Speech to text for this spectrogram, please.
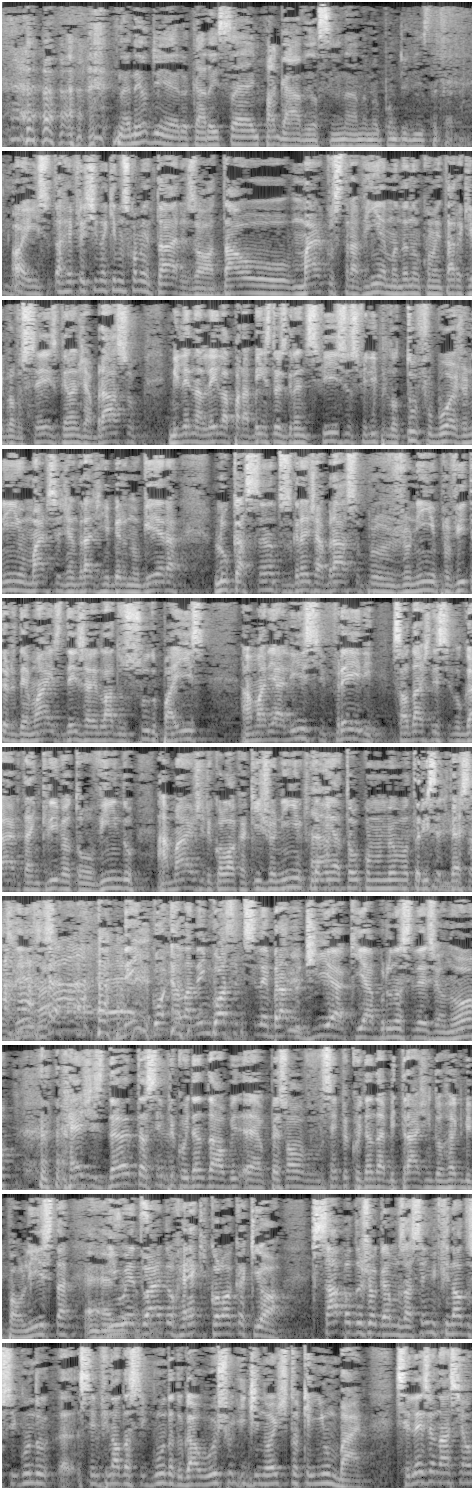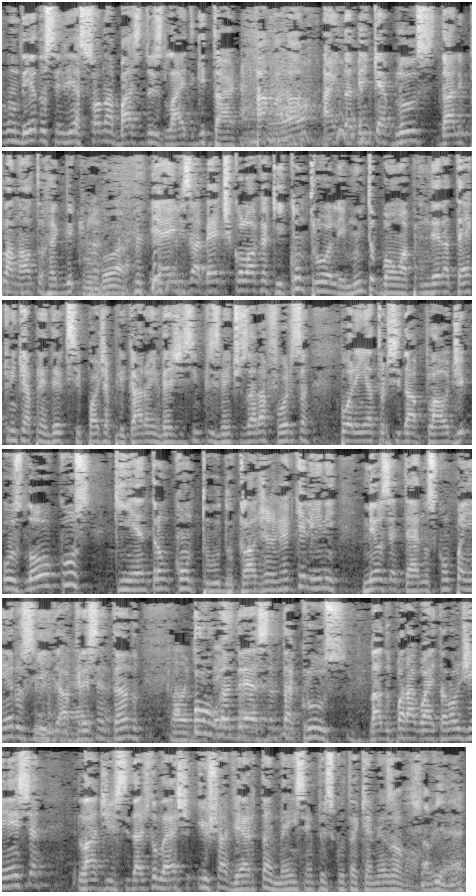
Não é nem o dinheiro, cara. Isso é impagável, assim, na- no meu ponto de vista, cara. Ó, isso tá refletindo aqui nos comentários, ó. Tá o Marcos Travinha mandando um comentário aqui pra vocês. Grande abraço. Milena Leila, parabéns, dois grandes filhos. Felipe Lotufo, boa Juninho. Márcia de Andrade Ribeiro Nogueira. Lucas Santos, grande abraço pro Juninho, pro Vitor e demais, desde aí lá do sul do país. A Maria Alice Freire, saudade desse lugar, tá incrível, tô ouvindo. A Marjorie coloca aqui Juninho, que também atuou como meu motorista diversas vezes. Nem ela nem gosta de se lembrar do dia que a Bruna se lesionou. Regis Dantas sempre cuidando da é, o pessoal sempre cuidando da arbitragem do rugby paulista. É, e o. Eduardo Reck coloca aqui, ó. Sábado jogamos a semifinal do segundo, eh, semifinal da segunda do Gaúcho e de noite toquei em um bar. Se lesionasse em algum dedo, seria só na base do slide guitar. Ainda bem que é blues, dali Planalto Rugby Club. Boa. E a Elizabeth coloca aqui, controle, muito bom. Aprender a técnica e aprender que se pode aplicar ao invés de simplesmente usar a força. Porém, a torcida aplaude os loucos que entram com tudo. Cláudia Jaqueline, meus eternos companheiros. E acrescentando, Claudinha o André. Santa Cruz, lá do Paraguai, está na audiência. Lá de Cidade do Leste. E o Xavier também sempre escuta aqui a mesma voz. Xavier.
